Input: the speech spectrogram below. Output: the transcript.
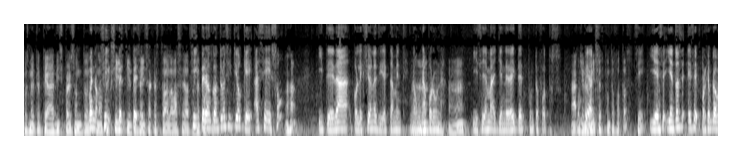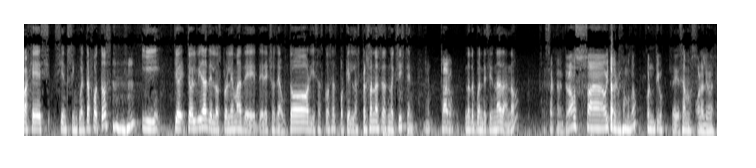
Pues métete a This Person Does Bueno, Not sí, Exist pe- y entonces ahí sacas toda la base de datos Sí, de pero encontré un sitio que hace eso Ajá. y te da colecciones directamente, no Ah, una por una. ah. Y se llama generated.fotos. Ah, con generated.fotos. Sí, y, ese, y entonces, ese, por ejemplo, bajé c- 150 fotos y te, te olvidas de los problemas de derechos de autor y esas cosas porque las personas esas no existen. Claro, No te pueden decir nada, ¿no? exactamente. Vamos a... Ahorita regresamos, ¿no? Contigo. Regresamos. Órale, órale.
